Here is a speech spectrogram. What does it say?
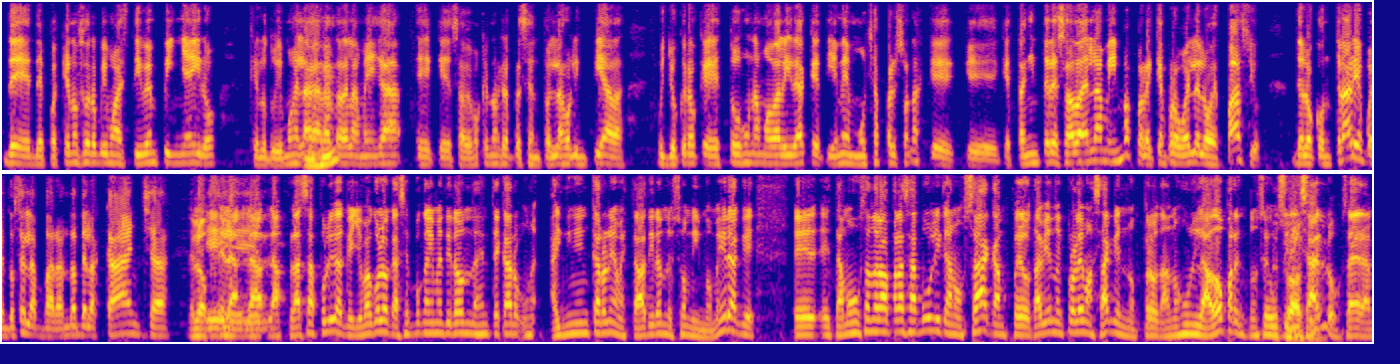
de, después que nosotros vimos a Steven Piñeiro, que lo tuvimos en la garata de la Mega, eh, que sabemos que nos representó en las Olimpiadas, pues yo creo que esto es una modalidad que tiene muchas personas que, que, están interesadas en la misma, pero hay que proveerle los espacios. De lo contrario, pues entonces las barandas de las canchas. Eh, las plazas públicas, que yo me acuerdo que hace poco ahí me tiraron la gente, caro, alguien en Carolina me estaba tirando eso mismo. Mira que eh, estamos usando la plaza pública, nos sacan, pero está bien, no hay problema, sáquennos, pero danos un lado para entonces utilizarlo. O sea,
